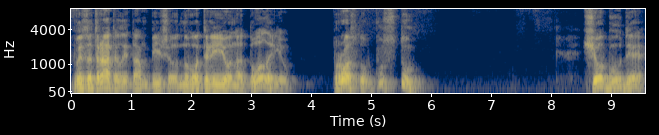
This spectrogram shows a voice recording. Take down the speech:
ви затратили там більше одного трильйона доларів просто впусту. Що буде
